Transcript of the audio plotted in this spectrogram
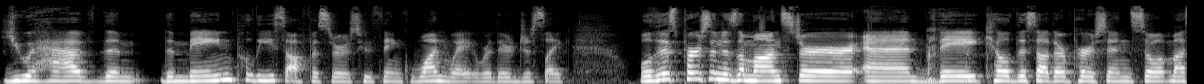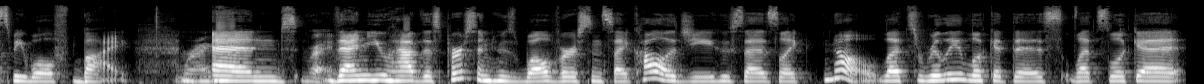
you have the, the main police officers who think one way, where they're just like, well, this person is a monster and they killed this other person, so it must be Wolf. Bye. Right. And right. then you have this person who's well versed in psychology who says, like, no, let's really look at this. Let's look at.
